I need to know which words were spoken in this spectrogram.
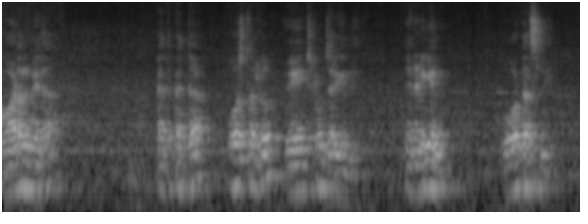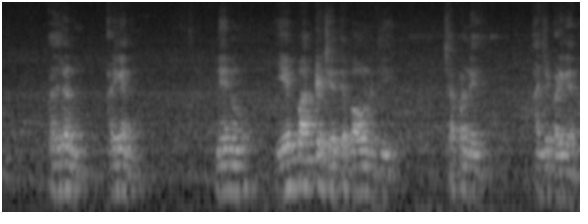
గోడల మీద పెద్ద పెద్ద పోస్టర్లు వేయించడం జరిగింది. నేను అడిగాను ఓటర్స్ని ప్రజలను అడిగాను నేను ఏ పార్టీలో చేరితే బాగుంటుంది? చెప్పండి అని చెప్పి అడిగారు.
